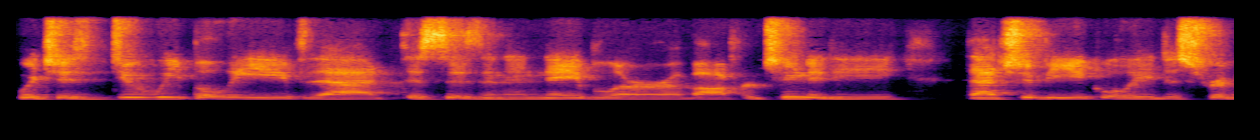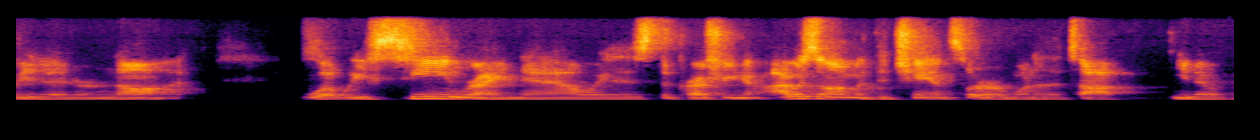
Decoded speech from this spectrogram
which is do we believe that this is an enabler of opportunity that should be equally distributed or not? what we've seen right now is the pressure. You know, I was on with the chancellor of one of the top, you know,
